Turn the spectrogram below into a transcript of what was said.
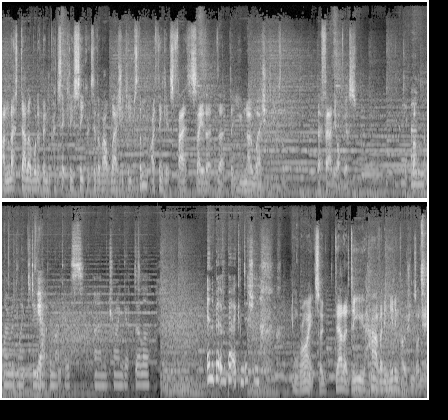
Unless Della would have been particularly secretive about where she keeps them, I think it's fair to say that that, that you know where she keeps them. They're fairly obvious. Okay, um, I would like to do Yeah. that in that case and try and get Della in a bit of a better condition. All right. So Della, do you have any healing potions on you?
